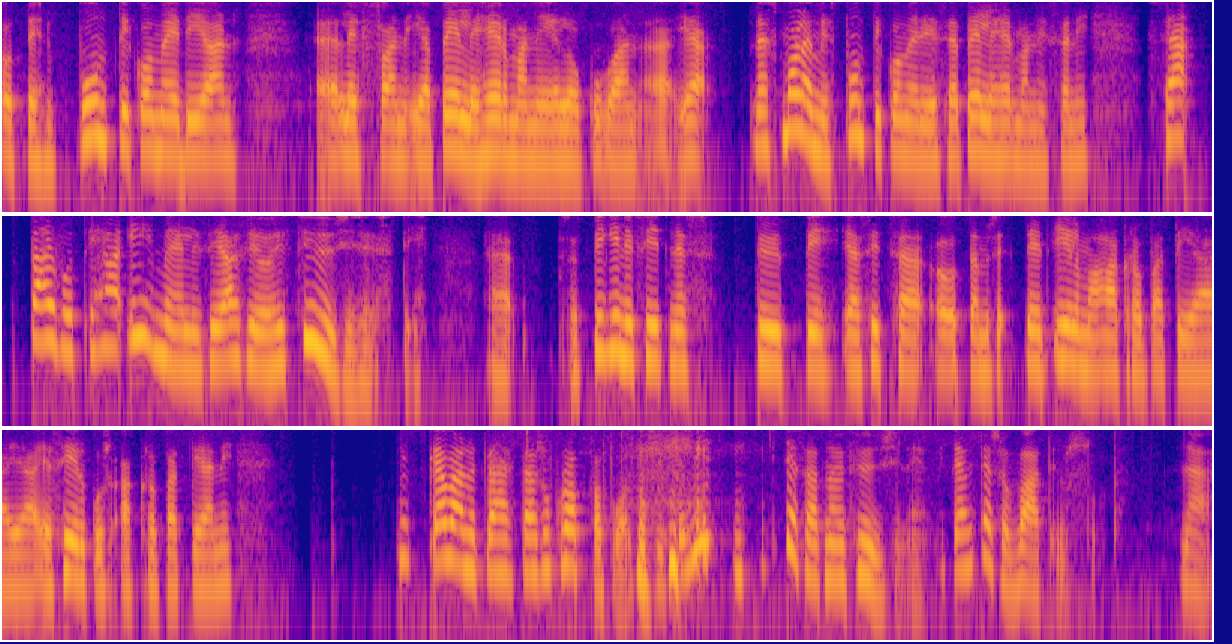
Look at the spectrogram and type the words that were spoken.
oot tehnyt punttikomedian, leffan ja Pelle Hermannin elokuvan. Ja näissä molemmissa punttikomediassa ja Pelle Hermannissa, niin sä taivut ihan ihmeellisiin asioihin fyysisesti. Sä oot bikini fitness tyyppi ja sit sä oot teet ilma-akrobatiaa ja, ja sirkusakrobatiaa, niin nyt käydään nyt vähän sitä sun kroppapuolta sitten. Miten sä oot noin fyysinen? Mitä, mitä se on vaatinut sulta, nämä,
